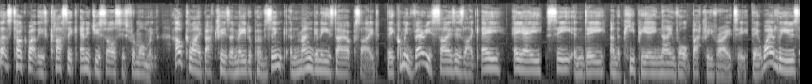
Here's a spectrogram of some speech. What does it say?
Let's talk about these classic energy sources for a moment. Alkali batteries are made up of zinc and manganese dioxide. They come in various sizes like A, AA, C and D and the PP3 9V battery variety. They are widely used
